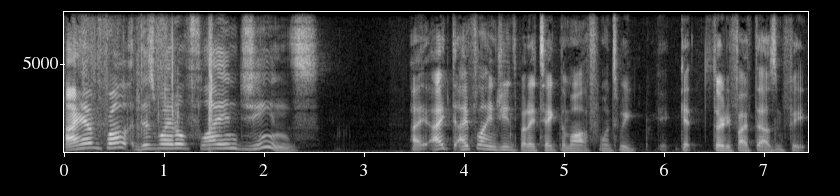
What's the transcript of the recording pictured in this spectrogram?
I have problem. This is why I don't fly in jeans. I, I, I fly in jeans, but I take them off once we get 35,000 feet.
